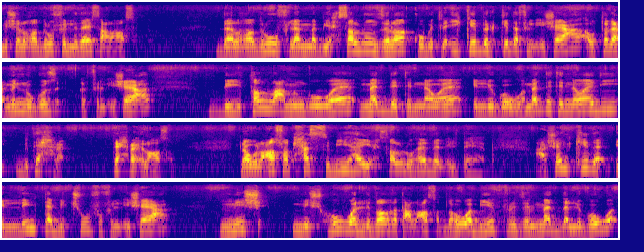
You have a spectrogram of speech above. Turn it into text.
مش الغضروف اللي دايس على العصب. ده الغضروف لما بيحصل له انزلاق وبتلاقيه كبر كده في الإشاعة أو طلع منه جزء في الإشاعة بيطلع من جواه مادة النواة اللي جوه. مادة النواة دي بتحرق تحرق العصب. لو العصب حس بيها يحصل له هذا الالتهاب. عشان كده اللي انت بتشوفه في الإشاعة مش مش هو اللي ضاغط على العصب ده هو بيفرز المادة اللي جوه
